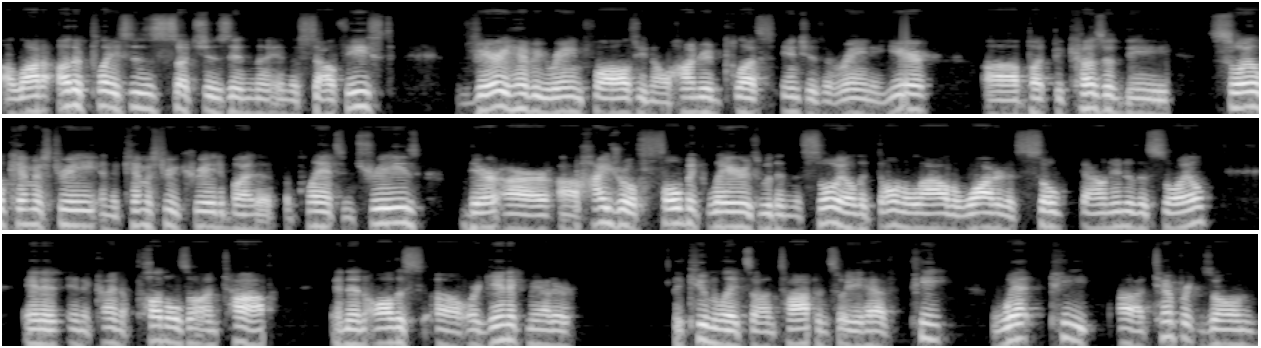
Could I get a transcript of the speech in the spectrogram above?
A lot of other places, such as in the in the southeast, very heavy rainfalls, you know, 100 plus inches of rain a year. Uh, but because of the soil chemistry and the chemistry created by the, the plants and trees, there are uh, hydrophobic layers within the soil that don't allow the water to soak down into the soil, and it and it kind of puddles on top, and then all this uh, organic matter accumulates on top, and so you have peat, wet peat, uh, temperate zone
